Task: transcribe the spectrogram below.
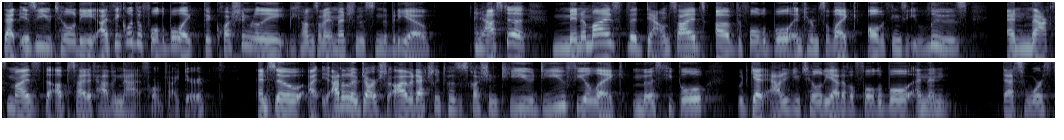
that is a utility. I think with a foldable, like the question really becomes, and I mentioned this in the video, it has to minimize the downsides of the foldable in terms of like all the things that you lose and maximize the upside of having that form factor. And so I, I don't know, Darsh, I would actually pose this question to you. Do you feel like most people would get added utility out of a foldable and then that's worth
